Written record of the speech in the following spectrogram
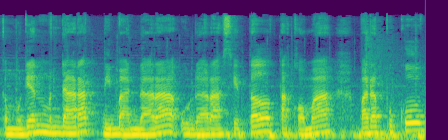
kemudian mendarat di Bandara Udara Seattle Tacoma pada pukul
